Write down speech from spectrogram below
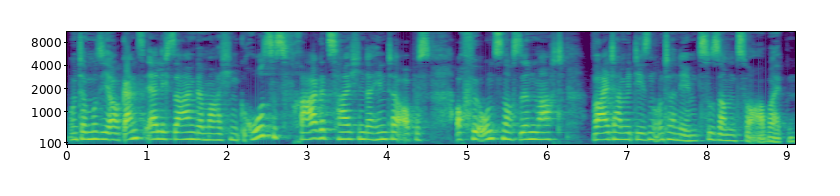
Und da muss ich auch ganz ehrlich sagen, da mache ich ein großes Fragezeichen dahinter, ob es auch für uns noch Sinn macht, weiter mit diesen Unternehmen zusammenzuarbeiten.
